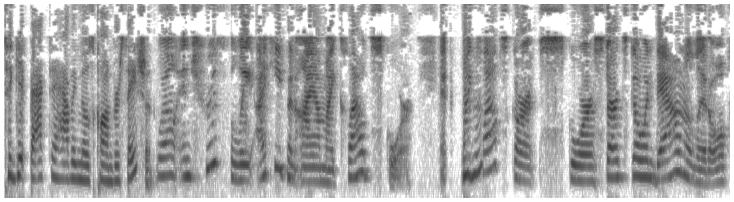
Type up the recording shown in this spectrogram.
to get back to having those conversations. Well, and truthfully, I keep an eye on my Klout score. And if my mm-hmm. Klout score, score starts going down a little,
